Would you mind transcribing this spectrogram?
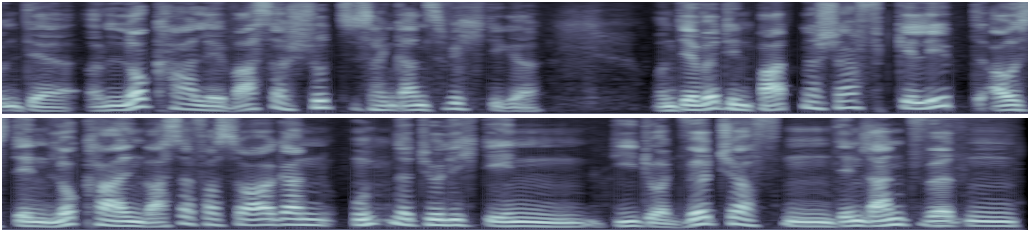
Und der lokale Wasserschutz ist ein ganz wichtiger. Und der wird in Partnerschaft gelebt aus den lokalen Wasserversorgern und natürlich denen, die dort wirtschaften, den Landwirten,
